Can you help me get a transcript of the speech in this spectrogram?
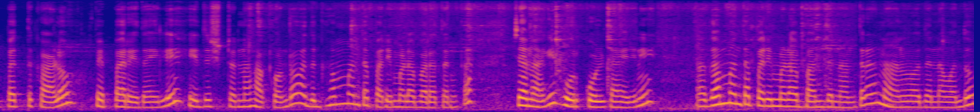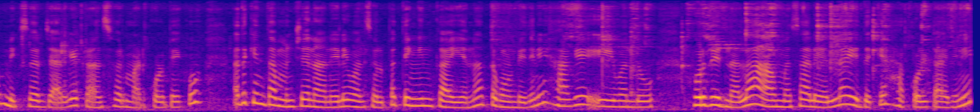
ಇಪ್ಪತ್ತು ಕಾಳು ಪೆಪ್ಪರ್ ಇದೆ ಇಲ್ಲಿ. ಇದಿಷ್ಟನ್ನು ಹಾಕ್ಕೊಂಡು ಅದು ಘಮ್ ಅಂತ ಪರಿಮಳ ಬರೋ ತನಕ ಚೆನ್ನಾಗಿ ಹುರ್ಕೊಳ್ತಾ ಇದ್ದೀನಿ. ಗಮ್ ಅಂತ ಪರಿಮಳ ಬಂದ ನಂತರ ನಾನು ಅದನ್ನು ಒಂದು ಮಿಕ್ಸರ್ ಜಾರ್ಗೆ ಟ್ರಾನ್ಸ್ಫರ್ ಮಾಡಿಕೊಳ್ಬೇಕು. ಅದಕ್ಕಿಂತ ಮುಂಚೆ ನಾನಿಲ್ಲಿ ಒಂದು ಸ್ವಲ್ಪ ತೆಂಗಿನಕಾಯಿಯನ್ನು ತೊಗೊಂಡಿದ್ದೀನಿ. ಹಾಗೆ ಈ ಒಂದು ಹುರಿದಿದ್ನಲ್ಲ, ಆ ಮಸಾಲೆ ಎಲ್ಲ ಇದಕ್ಕೆ ಹಾಕ್ಕೊಳ್ತಾ ಇದ್ದೀನಿ.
